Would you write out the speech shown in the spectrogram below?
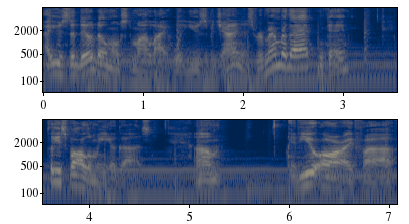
I used a dildo most of my life. We use vaginas. Remember that? Okay, please follow me, you guys. Um, if you are a five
